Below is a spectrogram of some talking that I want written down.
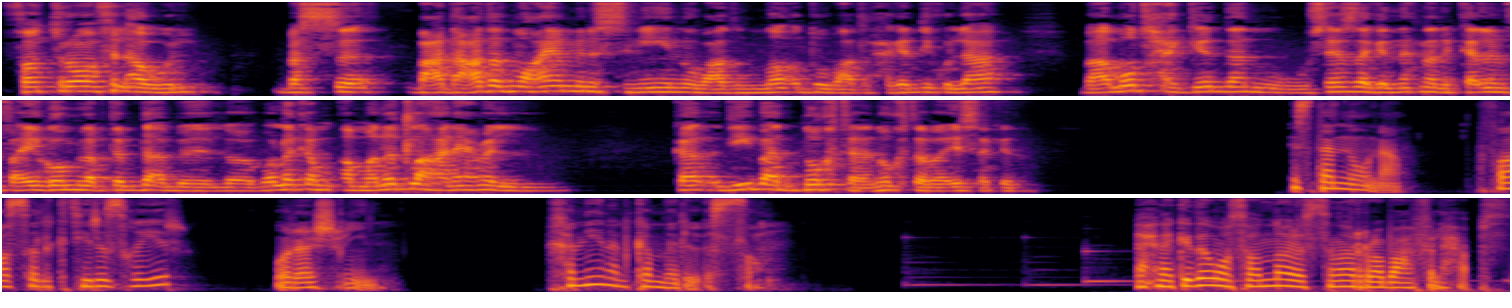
فترة في الأول بس بعد عدد معين من السنين وبعد النقد وبعد الحاجات دي كلها بقى مضحك جدا وساذج إن إحنا نتكلم في أي جملة بتبدأ. بقول لك أما نطلع هنعمل دي بقت نكتة نكتة بائسة كده. استنونا. فاصل كتير صغير وراجعين خلينا نكمل القصة. إحنا كده وصلنا للسنة الرابعة في الحبس.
